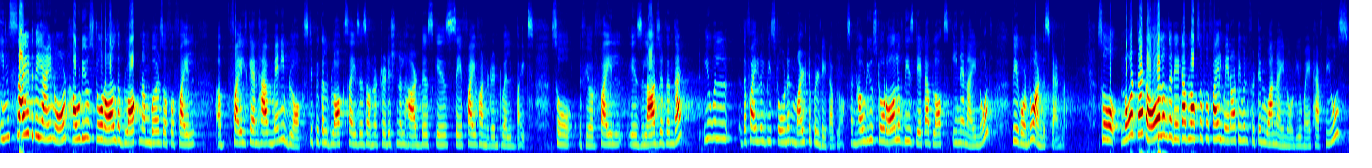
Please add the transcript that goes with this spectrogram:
inside the inode how do you store all the block numbers of a file a file can have many blocks typical block sizes on a traditional hard disk is say 512 bytes. So, if your file is larger than that you will the file will be stored in multiple data blocks and how do you store all of these data blocks in an inode we are going to understand now. So, note that all of the data blocks of a file may not even fit in one inode you might have to use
